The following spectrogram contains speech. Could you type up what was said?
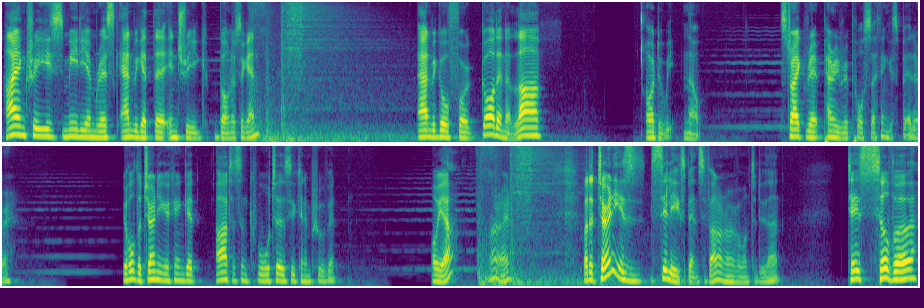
High increase, medium risk, and we get the intrigue bonus again. And we go for God and Allah. Or do we? No. Strike, parry, riposte, I think is better. You hold the journey, you can get artisan quarters, you can improve it. Oh yeah? Alright. But a tourney is silly expensive. I don't know if I want to do that. Taste silver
